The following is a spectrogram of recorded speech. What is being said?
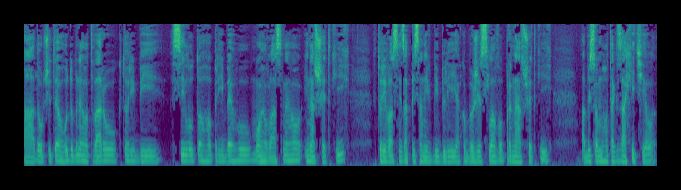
a do určitého hudobného tvaru, ktorý by silu toho príbehu môjho vlastného i nás všetkých, ktorý je vlastne zapísaný v Biblii ako Božie slovo pre nás všetkých, aby som ho tak zachytil,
